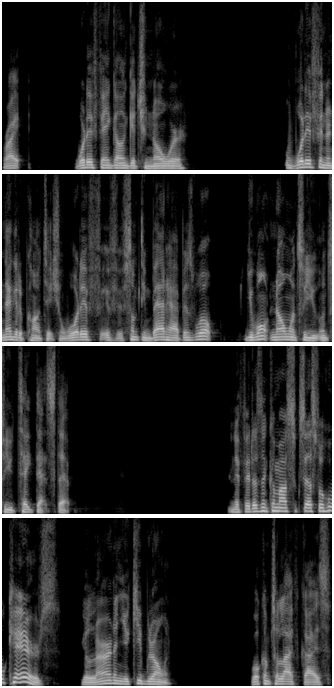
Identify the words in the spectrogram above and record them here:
Right? What if ain't gonna get you nowhere? What if in a negative connotation? What if if, if something bad happens? Well, you won't know until you until you take that step. And if it doesn't come out successful, who cares? You learn and you keep growing. Welcome to life, guys.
